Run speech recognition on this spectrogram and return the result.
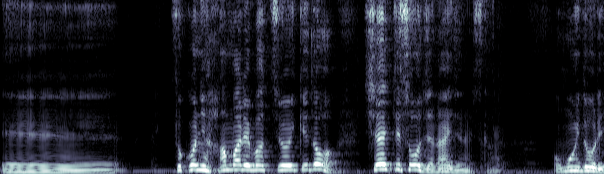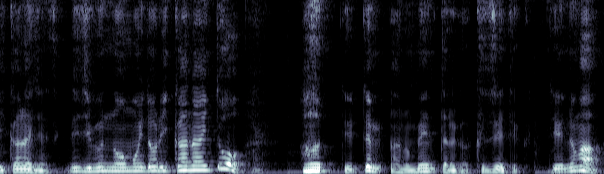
えー、そこにはまれば強いけど、試合ってそうじゃないじゃないですか。思い通りいかないじゃないですか。で、自分の思い通りいかないと、はっって言って、あの、メンタルが崩れていくっていうのが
